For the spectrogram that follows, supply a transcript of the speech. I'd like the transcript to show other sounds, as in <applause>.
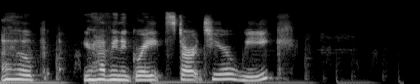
I hope you're having a great start to your week.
